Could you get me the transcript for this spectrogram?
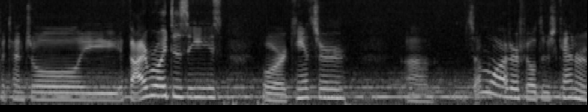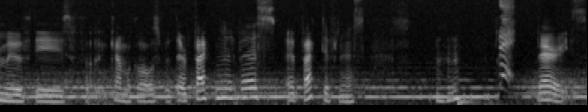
potentially thyroid disease or cancer. Um, some water filters can remove these chemicals, but their effectiveness effectiveness mhm, varies.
